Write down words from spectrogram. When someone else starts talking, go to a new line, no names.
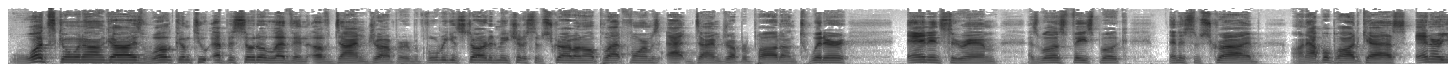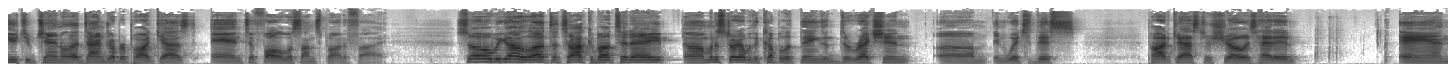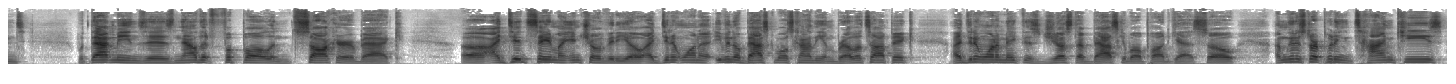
What's going on, guys? Welcome to episode 11 of Dime Dropper. Before we get started, make sure to subscribe on all platforms at Dime Dropper Pod on Twitter and Instagram, as well as Facebook, and to subscribe on Apple Podcasts and our YouTube channel at Dime Dropper Podcast, and to follow us on Spotify. So, we got a lot to talk about today. Uh, I'm going to start out with a couple of things in the direction um, in which this podcast or show is headed. And what that means is now that football and soccer are back, uh, I did say in my intro video, I didn't want to, even though basketball is kind of the umbrella topic, I didn't want to make this just a basketball podcast. So I'm going to start putting time keys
